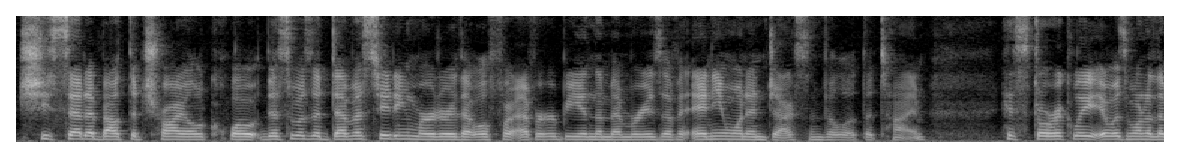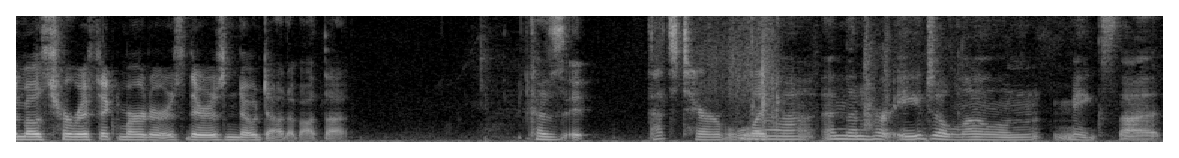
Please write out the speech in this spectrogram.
She said about the trial, quote, This was a devastating murder that will forever be in the memories of anyone in Jacksonville at the time. Historically, it was one of the most horrific murders. There is no doubt about that. Because it that's terrible. Like yeah, and then her age alone makes that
